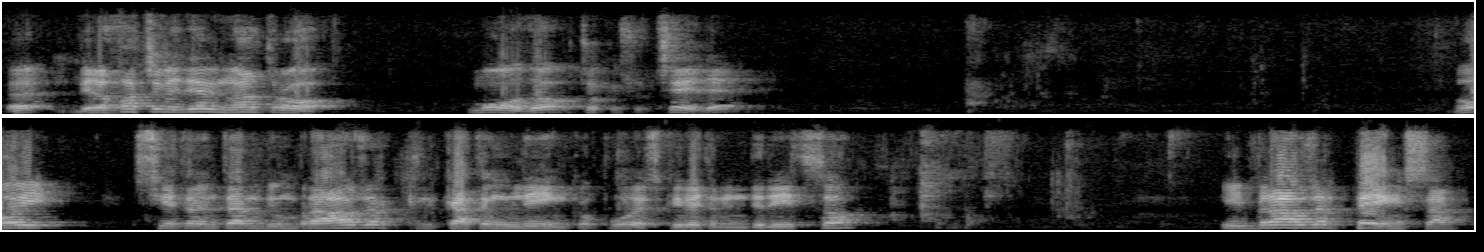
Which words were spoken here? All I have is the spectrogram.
Eh, ve lo faccio vedere in un altro modo, ciò che succede. Voi siete all'interno di un browser, cliccate un link oppure scrivete un indirizzo, il browser pensa,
